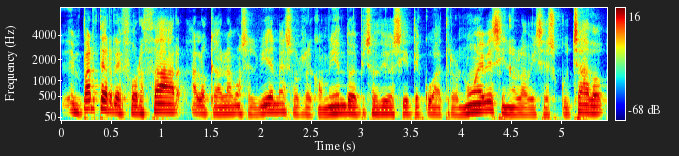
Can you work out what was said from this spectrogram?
en parte reforzar a lo que hablamos el viernes, os recomiendo episodio 749 si no lo habéis escuchado,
